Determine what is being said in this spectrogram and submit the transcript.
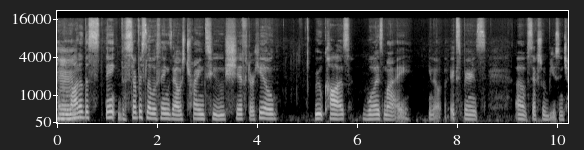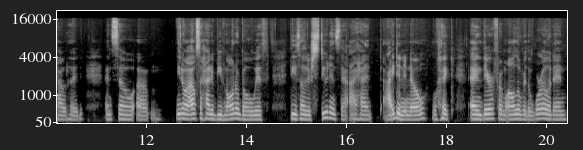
And a lot hmm of the thing, the surface level things that I was trying to shift or heal, root cause was my you know experience of sexual abuse in childhood. And so, um, you know, I also had to be vulnerable with these other students that I had I didn't know, like, and they're from all over the world, and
